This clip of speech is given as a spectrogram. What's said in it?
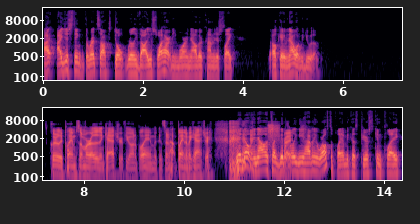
I, I just think that the Red Sox don't really value Swihart anymore, and now they're kind of just like, okay, now what do we do with him? Clearly, play him somewhere other than catcher if you want to play him because they're not playing him a catcher. Yeah, no, and now it's like they don't Right. really need to have anywhere else to play him because Pierce can play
